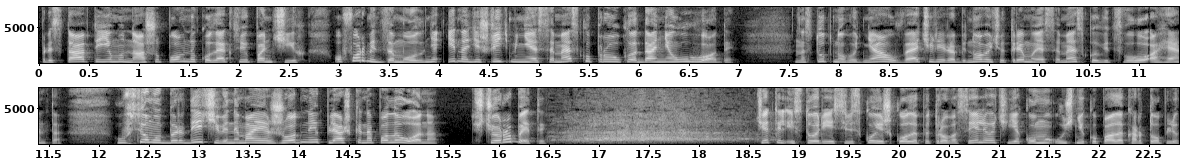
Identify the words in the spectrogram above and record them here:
Представте йому нашу повну колекцію панчіх, оформіть замовлення і надішліть мені смс-ку про укладання угоди. Наступного дня увечері Рабінович отримує смс-ку від свого агента. У всьому Бердичеві немає жодної пляшки Наполеона. Що робити? Вчитель історії сільської школи Петро Васильович, якому учні копали картоплю,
